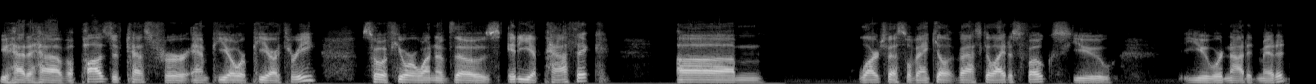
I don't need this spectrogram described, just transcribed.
You had to have a positive test for MPO or PR3. So if you were one of those idiopathic um, large vessel vasculitis folks, you you were not admitted.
